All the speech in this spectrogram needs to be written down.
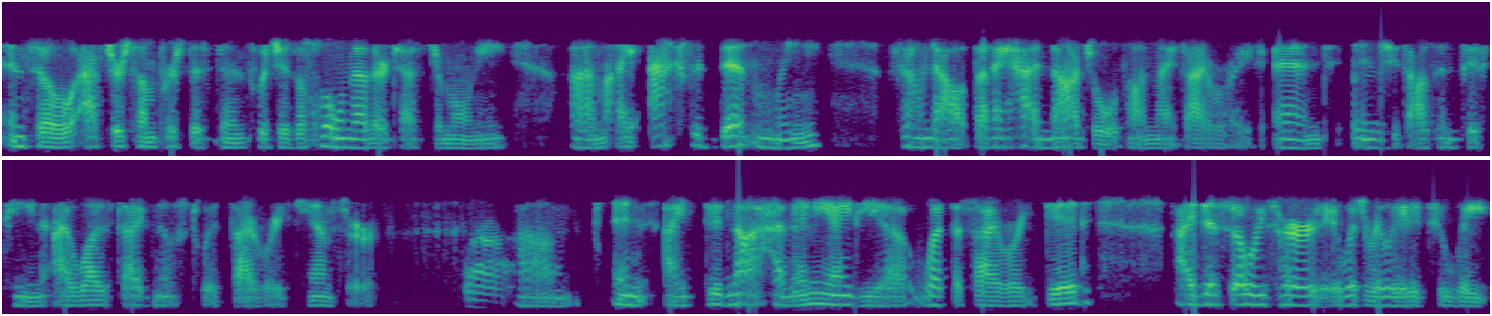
And so, after some persistence, which is a whole nother testimony, um, I accidentally found out that I had nodules on my thyroid. And in mm. 2015, I was diagnosed with thyroid cancer. Wow. Um, and I did not have any idea what the thyroid did. I just always heard it was related to weight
